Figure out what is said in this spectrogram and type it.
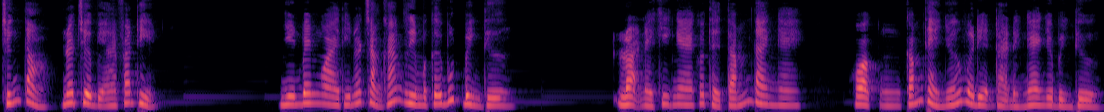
chứng tỏ nó chưa bị ai phát hiện. Nhìn bên ngoài thì nó chẳng khác gì một cây bút bình thường. Loại này khi nghe có thể tắm tai nghe hoặc cắm thẻ nhớ vào điện thoại để nghe như bình thường.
